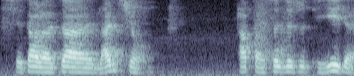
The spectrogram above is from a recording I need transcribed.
学到了在篮球，他本身就是体育的，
